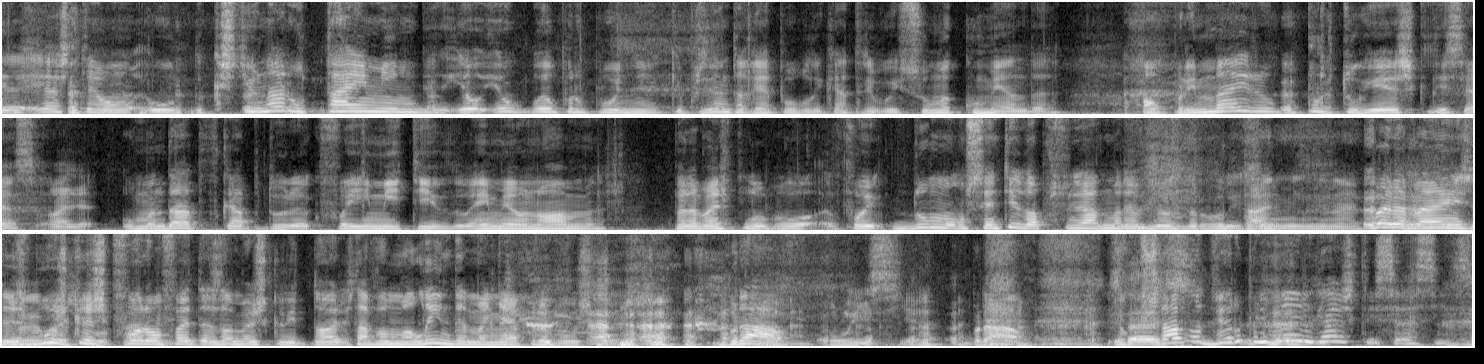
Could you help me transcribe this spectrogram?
é- Este é um, o, questionar o timing. Eu, eu, eu propunha que o Presidente da República atribuísse uma comenda ao primeiro português que dissesse: Olha, o mandato de captura que foi emitido em meu nome. Parabéns pelo. Foi de um sentido de oportunidade maravilhoso da polícia. timing, não é? Parabéns, as buscas que foram feitas ao meu escritório. Estava uma linda manhã para buscas. Bravo, polícia. Bravo. Eu Estás- gostava de ver o primeiro gajo que dissesse isso.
